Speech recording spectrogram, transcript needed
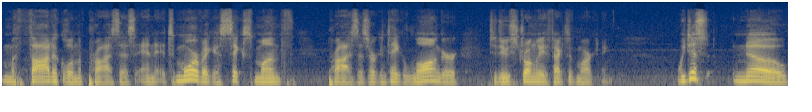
methodical in the process and it's more of like a six month process or it can take longer to do strongly effective marketing we just know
